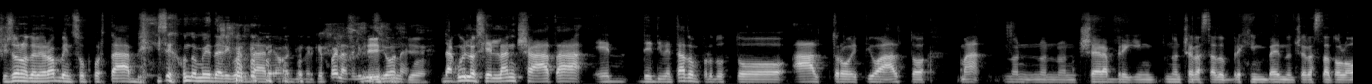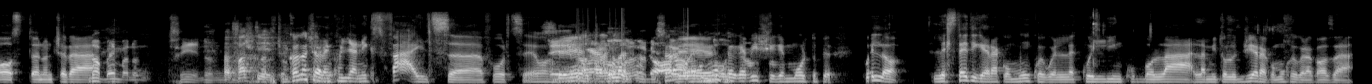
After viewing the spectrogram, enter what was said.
ci sono delle robe insopportabili, secondo me, da ricordare oggi, perché poi la televisione sì, sì, sì. da quello si è lanciata ed è diventato un prodotto altro e più alto, ma non, non, non, c'era breaking, non c'era stato Breaking Bad, non c'era stato Lost, non c'era... No, beh, ma non... Sì, non, ma infatti... C'era... Cosa c'era in quegli anni? X-Files, forse? Oh, sì, no, no, no, però comunque capisci che è molto più... Quello, l'estetica era comunque quel, quell'incubo là, la mitologia era comunque quella cosa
